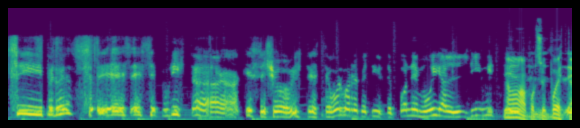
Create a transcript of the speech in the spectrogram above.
Sí, pero es, es, ese purista, qué sé yo, viste, te vuelvo a repetir, te pone muy al límite. No, por supuesto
